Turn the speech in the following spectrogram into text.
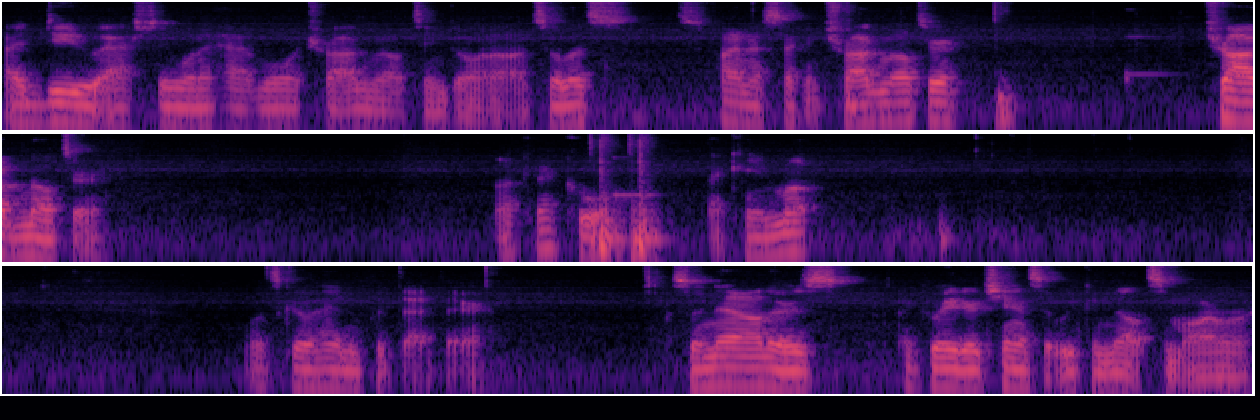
I do actually want to have more Trog melting going on. So let's, let's find a second Trog melter. Trog melter. Okay, cool. That came up. Let's go ahead and put that there. So now there's a greater chance that we can melt some armor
